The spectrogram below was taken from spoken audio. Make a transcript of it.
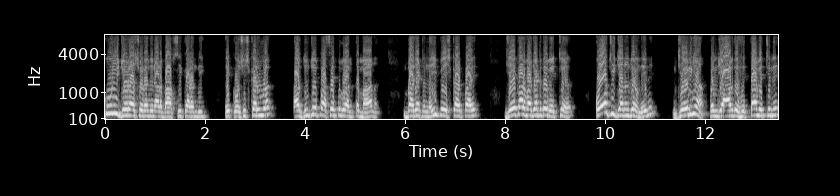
ਪੂਰੀ ਜ਼ੋਰਾਂ ਸ਼ੋਰਾਂ ਦੇ ਨਾਲ ਵਾਪਸੀ ਕਰਨ ਦੀ ਇਹ ਕੋਸ਼ਿਸ਼ ਕਰੂਗਾ। ਔਰ ਦੂਜੇ ਪਾਸੇ ਭਗਵੰਤ ਮਾਨ ਬਜਟ ਨਹੀਂ ਪੇਸ਼ ਕਰ ਪਾਏ। ਜੇਕਰ ਬਜਟ ਦੇ ਵਿੱਚ ਉਹ ਚੀਜ਼ਾਂ ਨੂੰ ਲਿਆਉਂਦੇ ਨੇ, ਜਿਹੜੀਆਂ ਪੰਜਾਬ ਦੇ ਹਿੱਤਾਂ ਵਿੱਚ ਨੇ,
